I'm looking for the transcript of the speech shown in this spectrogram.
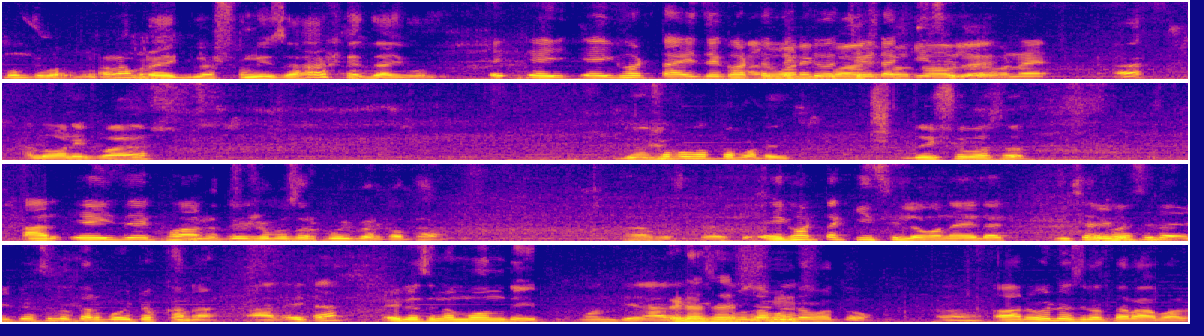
বলতে পারব না। আমরা এইগুলো শুনি যা যাই বলি। এই- এই ঘরটা এই যে ঘরটা দেখতে পাচ্ছি এটা কি ছিল? মানে আনুমানিক বয়স? দুইশো বছর তো বটেই। দুইশো বছর। আর এই যে ঘর দুইশো বছর পূর্বের কথা। হ্যাঁ বুঝতে পারছি। এই ঘরটা কি ছিল? মানে এটা কিসের ঘর এটা ছিল ছিল? এটা ছিল তার বৈঠকখানা। আর এটা? এটা ছিল মন্দির। মন্দির আর এটা হচ্ছে পূজা মণ্ডপ হতো। হ্যাঁ। আর ওইটা ছিল তার আবাস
